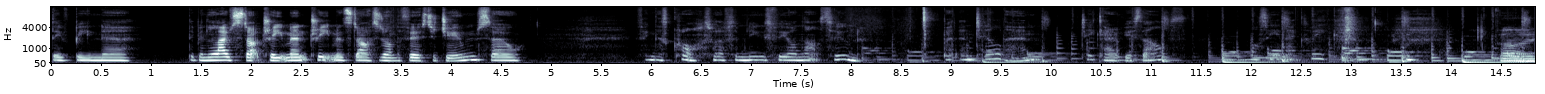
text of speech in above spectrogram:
they've been uh, they've been allowed to start treatment. Treatment started on the first of June, so fingers crossed we'll have some news for you on that soon. But until then, take care of yourselves. I'll see you next week. Bye.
